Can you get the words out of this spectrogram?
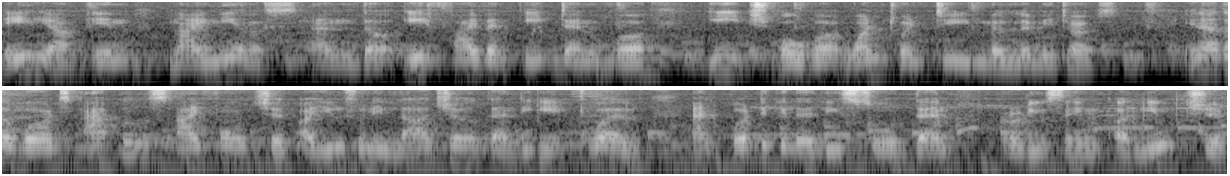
area in 9 years, and the A5 and A10 were each over 120 millimeters. In other words, Apple's iPhone chip are usually larger than the A12 and particularly so than producing a new chip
